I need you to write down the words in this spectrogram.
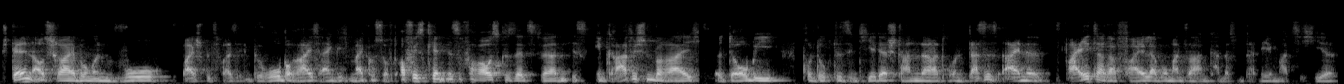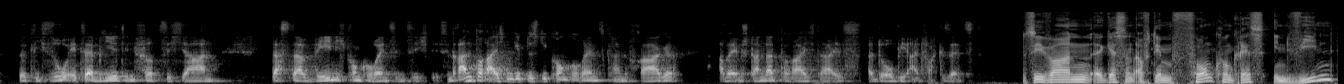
Stellenausschreibungen, wo beispielsweise im Bürobereich eigentlich Microsoft Office-Kenntnisse vorausgesetzt werden, ist im grafischen Bereich Adobe-Produkte sind hier der Standard. Und das ist ein weiterer Pfeiler, wo man sagen kann, das Unternehmen hat sich hier wirklich so etabliert in 40 Jahren, dass da wenig Konkurrenz in Sicht ist. In Randbereichen gibt es die Konkurrenz, keine Frage, aber im Standardbereich, da ist Adobe einfach gesetzt. Sie waren äh, gestern auf dem Fondkongress in Wien.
